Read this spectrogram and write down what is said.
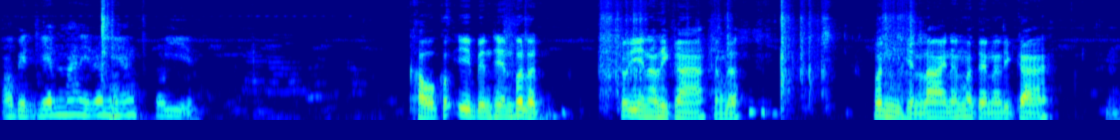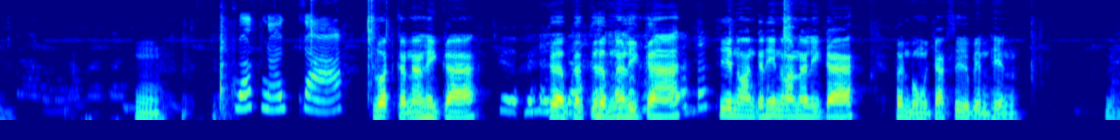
เอาเบนเทนมานี่เด้อแมงเก้าอี้เขาเก้าอี้เบนเทนเพื่อนเหรอเก้าอี้นาฬิกาจังเลยเพื่อนเห็นลายนั้นมาแต่นาฬิกา อืมอืมรถนะจ๊ะรถกับนาฬิกา เกือบกับเกือบนาฬิกา ที่นอนกับที่นอนนาฬิกา เพื่อนบ่งจักซื้อเบนเทนอืม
